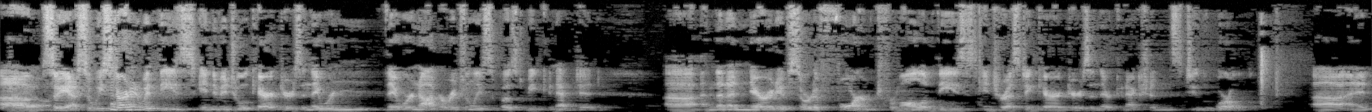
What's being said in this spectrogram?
Um, so yeah, so we started with these individual characters, and they were they were not originally supposed to be connected. Uh, and then a narrative sort of formed from all of these interesting characters and their connections to the world, uh, and it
